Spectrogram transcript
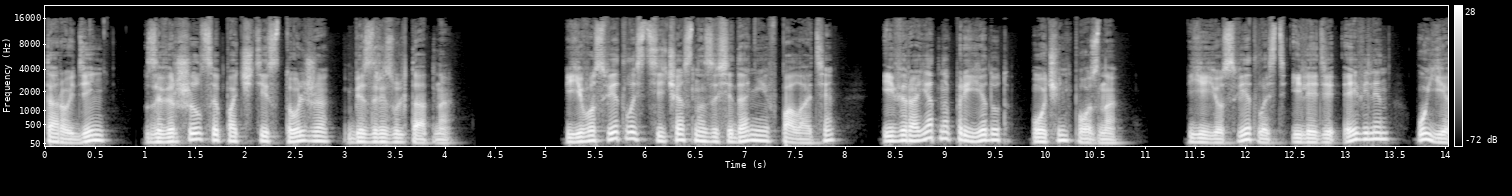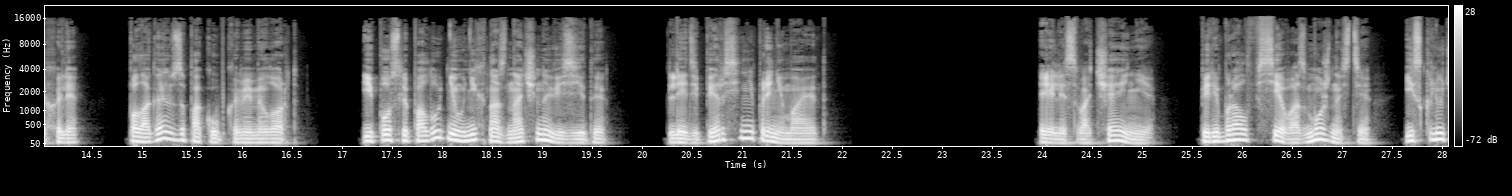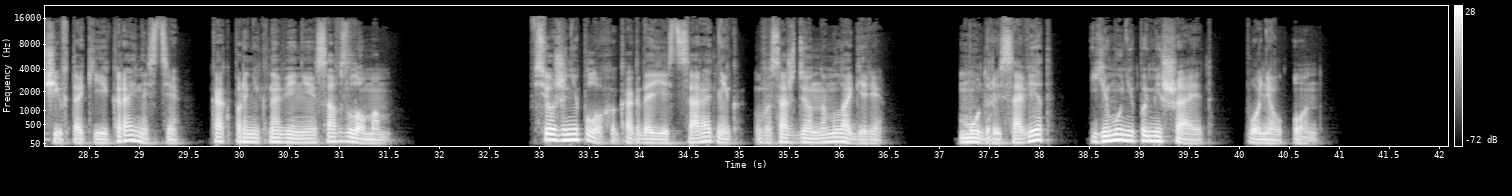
Второй день завершился почти столь же безрезультатно. Его светлость сейчас на заседании в палате и, вероятно, приедут очень поздно. Ее светлость и леди Эвелин уехали, полагаю, за покупками, милорд. И после полудня у них назначены визиты. Леди Перси не принимает. Элис в отчаянии перебрал все возможности, исключив такие крайности, как проникновение со взломом. Все же неплохо, когда есть соратник в осажденном лагере. Мудрый совет ему не помешает, понял он.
